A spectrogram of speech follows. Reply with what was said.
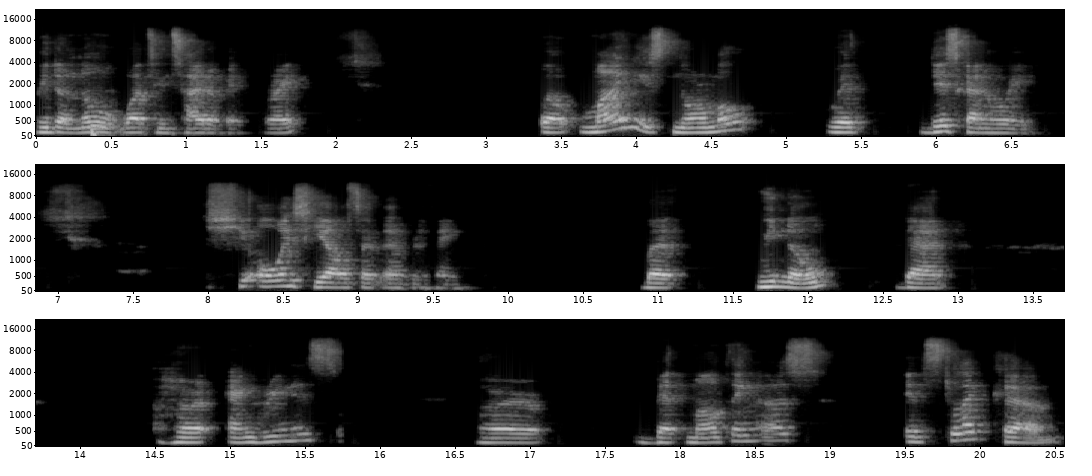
we don't know what's inside of it, right? Well, mine is normal with this kind of way. She always yells at everything but we know that her angriness, her bad mouthing us, it's like um,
